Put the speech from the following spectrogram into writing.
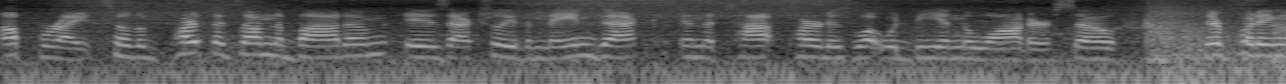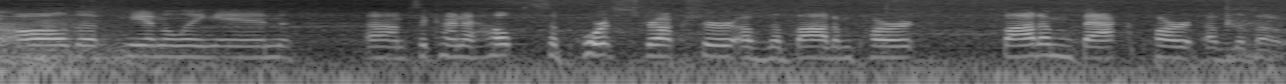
upright. So the part that's on the bottom is actually the main deck, and the top part is what would be in the water. So they're putting all the paneling in um, to kind of help support structure of the bottom part, bottom back part of the boat.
